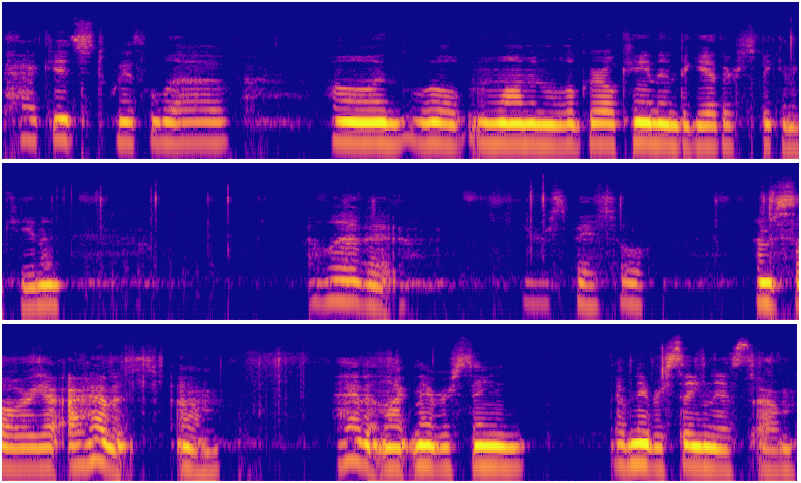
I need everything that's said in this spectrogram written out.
Packaged with love. Oh, and little mom and little girl cannon together. Speaking of cannon. I love it. You're special. I'm sorry. I, I haven't, um, I haven't like never seen, I've never seen this, um,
